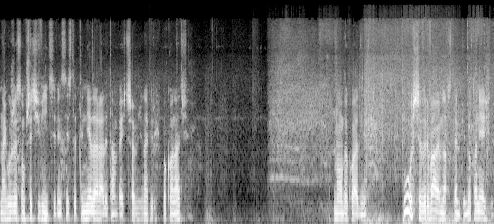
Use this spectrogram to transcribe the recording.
na górze są przeciwnicy, więc niestety nie da rady tam wejść. Trzeba będzie najpierw ich pokonać. No, dokładnie. U, jeszcze wyrwałem na wstępie, no to nieźle.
